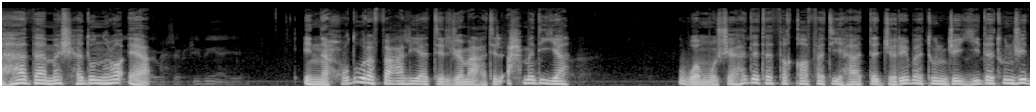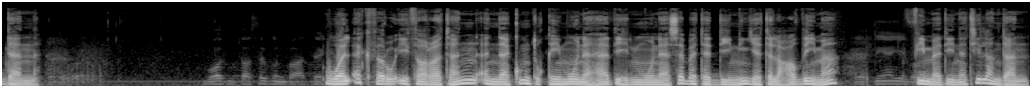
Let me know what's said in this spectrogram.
هذا مشهد رائع إن حضور فعاليات الجماعة الأحمدية ومشاهدة ثقافتها تجربة جيدة جدا. والأكثر إثارة أنكم تقيمون هذه المناسبة الدينية العظيمة في مدينة لندن.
